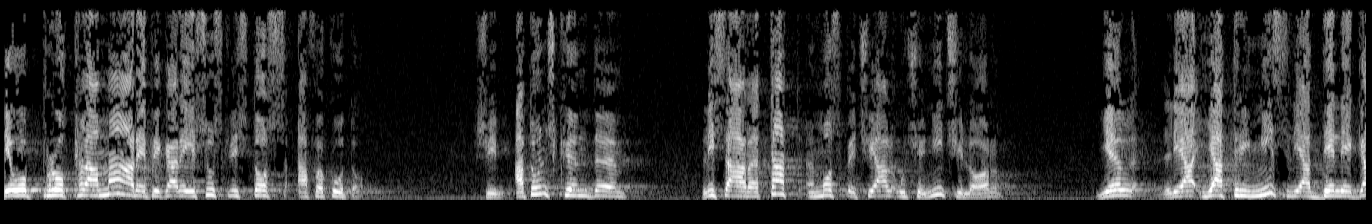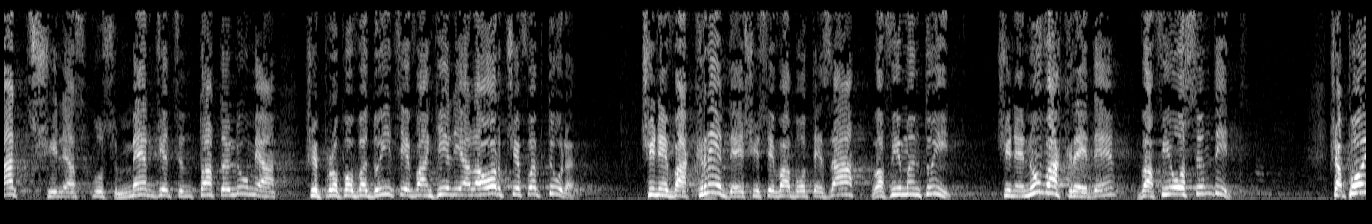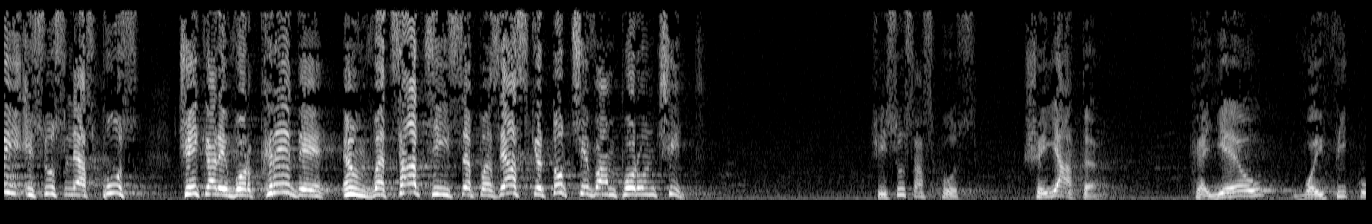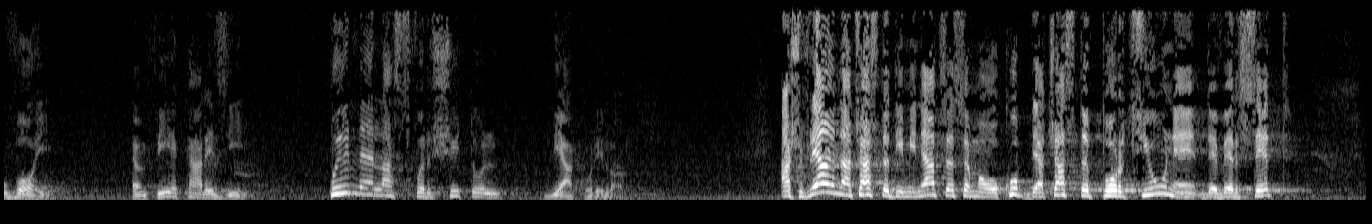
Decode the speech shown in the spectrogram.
de o proclamare pe care Iisus Hristos a făcut-o. Și atunci când uh, li s-a arătat în mod special ucenicilor, el le-a, i-a trimis, le-a delegat și le-a spus, mergeți în toată lumea și propovăduiți Evanghelia la orice făptură. Cine va crede și se va boteza, va fi mântuit. Cine nu va crede, va fi osândit. Și apoi Iisus le-a spus, cei care vor crede, învățați-i să păzească tot ce v-am poruncit. Și Iisus a spus, și iată că eu voi fi cu voi în fiecare zi, până la sfârșitul viacurilor. Aș vrea în această dimineață să mă ocup de această porțiune de verset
